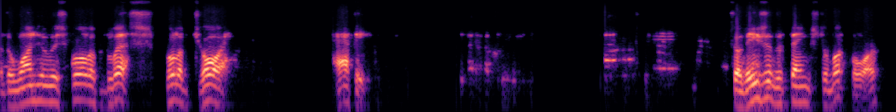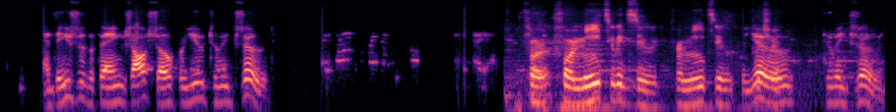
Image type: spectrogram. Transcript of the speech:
Uh, the one who is full of bliss, full of joy, happy. So these are the things to look for, and these are the things also for you to exude. For for me to exude, for me to for you to exude.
